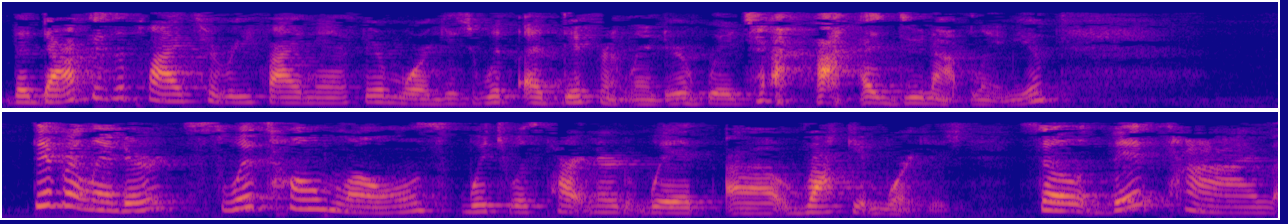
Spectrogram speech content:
the doctors applied to refinance their mortgage with a different lender, which I do not blame you. Different lender, Swift Home Loans, which was partnered with uh, Rocket Mortgage. So this time,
